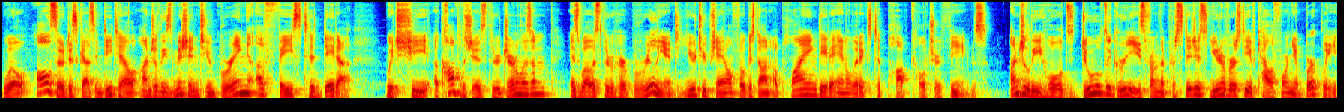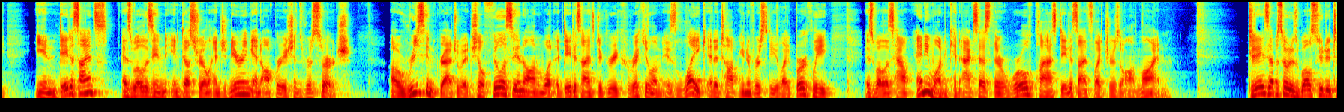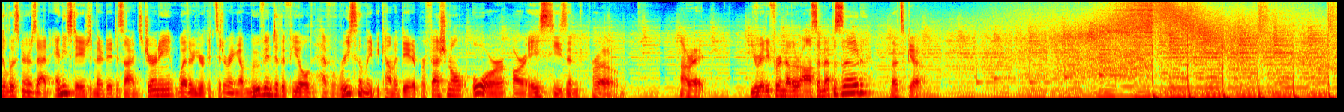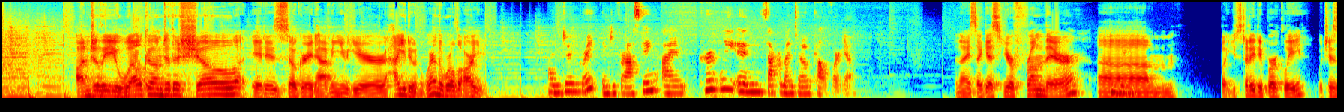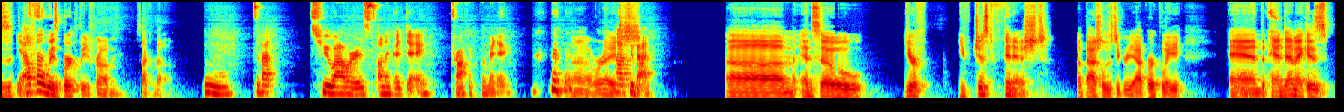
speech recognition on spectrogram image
we'll also discuss in detail Anjali's mission to bring a face to data, which she accomplishes through journalism as well as through her brilliant YouTube channel focused on applying data analytics to pop culture themes. Anjali holds dual degrees from the prestigious University of California, Berkeley in data science, as well as in industrial engineering and operations research. A recent graduate, she'll fill us in on what a data science degree curriculum is like at a top university like Berkeley, as well as how anyone can access their world class data science lectures online. Today's episode is well suited to listeners at any stage in their data science journey, whether you're considering a move into the field, have recently become a data professional, or are a seasoned pro. All right, you ready for another awesome episode? Let's go. Anjali, welcome to the show. It is so great having you here. How you doing? Where in the world are you? I'm doing great. Thank you for asking. I'm currently in Sacramento, California. Nice. I guess you're from there, um, mm-hmm. but you studied at Berkeley, which is yes. how far away is Berkeley from Sacramento? Ooh, it's about two hours on a good day, traffic permitting. uh, right. Not too bad. Um, and so you're you've just finished a bachelor's degree at Berkeley, and yes. the pandemic is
